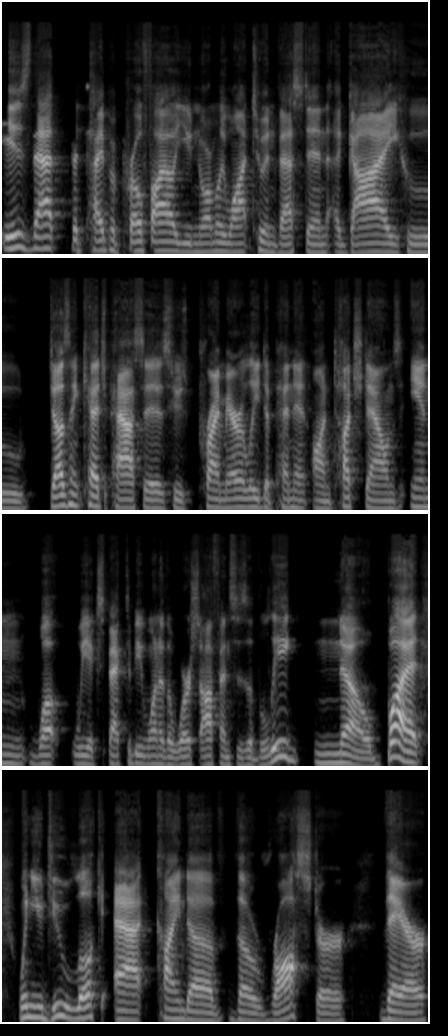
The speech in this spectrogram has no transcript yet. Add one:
is that the type of profile you normally want to invest in? A guy who doesn't catch passes, who's primarily dependent on touchdowns in what we expect to be one of the worst offenses of the league? No. But when you do look at kind of the roster, there.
